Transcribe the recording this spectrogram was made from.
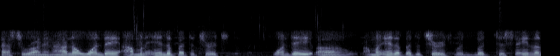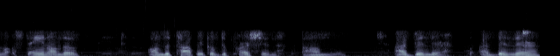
Pastor Ron. And I know one day I'm going to end up at the church. One day uh, I'm going to end up at the church, but but to staying on staying on the on the topic of depression, um, I've been there. I've been there,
